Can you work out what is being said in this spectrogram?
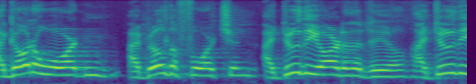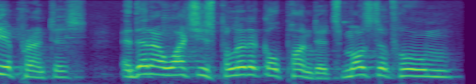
I go to Wharton, I build a fortune, I do the art of the deal, I do the apprentice, and then I watch these political pundits, most of whom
